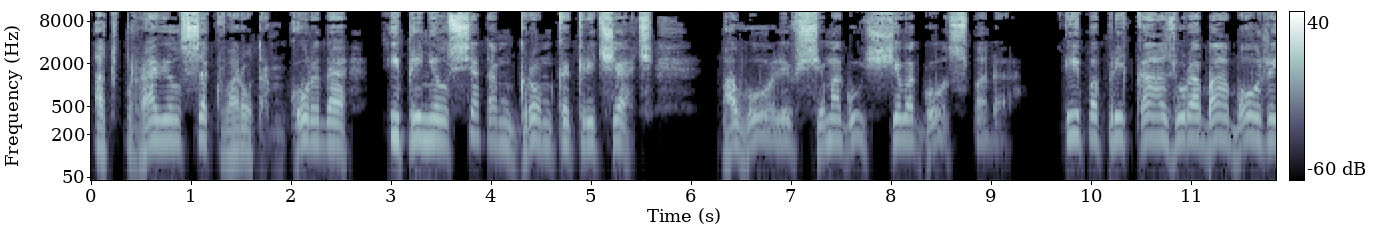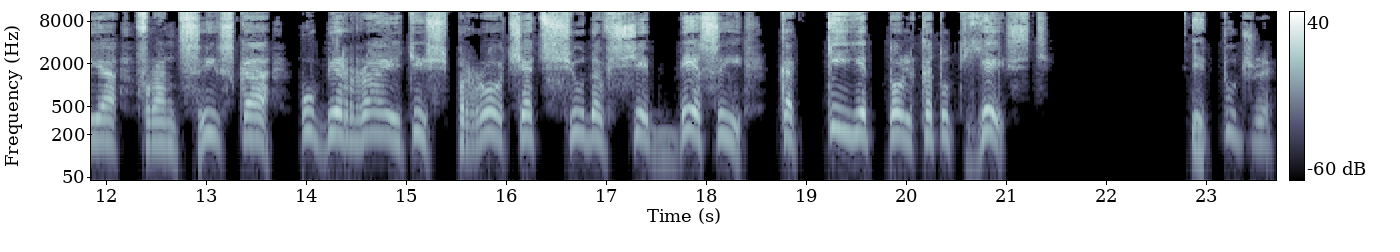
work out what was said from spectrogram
отправился к воротам города и принялся там громко кричать «По воле всемогущего Господа!» и по приказу раба Божия Франциска убирайтесь прочь отсюда все бесы, какие только тут есть. И тут же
